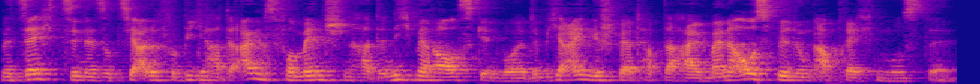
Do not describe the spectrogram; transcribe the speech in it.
mit 16 eine soziale Phobie hatte, Angst vor Menschen hatte, nicht mehr rausgehen wollte, mich eingesperrt habe daheim, meine Ausbildung abbrechen musste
